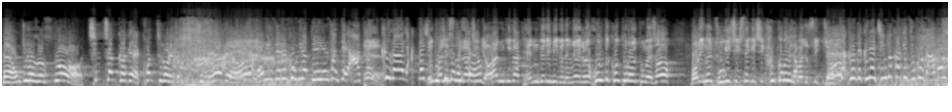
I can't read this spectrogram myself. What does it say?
네, 홍진호 선수도 침착하게 컨트롤에 좀 집중을 해야 돼요. marine들은 공1업 되어 있는 상태. 아, 예. 탱크가 약간씩 노출되고 있어요. 지금 11기가 된 그림이거든요. 이러면 hold 컨트롤을 통해서 marine은 두 개씩, 세 개씩 한꺼번에 잡아줄 수 있죠. 자, 그런데 그냥 진격하게 두고 나머지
